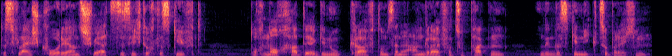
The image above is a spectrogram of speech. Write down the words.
Das Fleisch Koreans schwärzte sich durch das Gift doch noch hatte er genug Kraft, um seinen Angreifer zu packen und ihm das Genick zu brechen.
